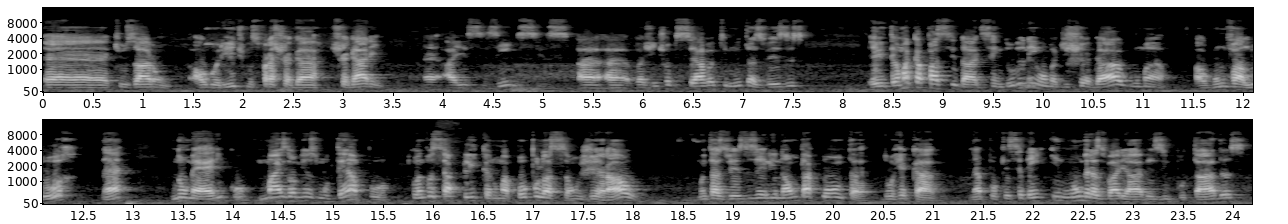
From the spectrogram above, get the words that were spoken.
é, que usaram algoritmos para chegar, chegarem né, a esses índices, a, a, a gente observa que muitas vezes ele tem uma capacidade, sem dúvida nenhuma, de chegar a alguma, algum valor né, numérico, mas ao mesmo tempo, quando você aplica numa população geral, muitas vezes ele não dá conta do recado, né, porque você tem inúmeras variáveis imputadas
